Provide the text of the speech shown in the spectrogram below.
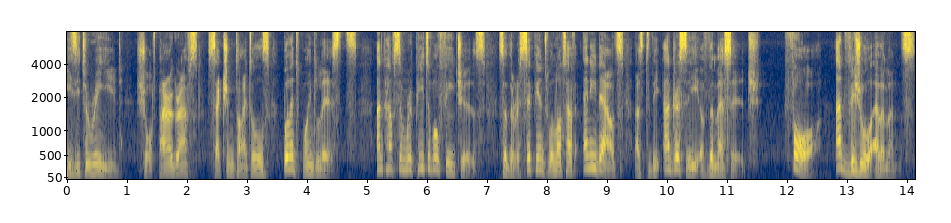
easy to read, short paragraphs, section titles, bullet point lists, and have some repeatable features, so the recipient will not have any doubts as to the addressee of the message. 4. Add visual elements.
